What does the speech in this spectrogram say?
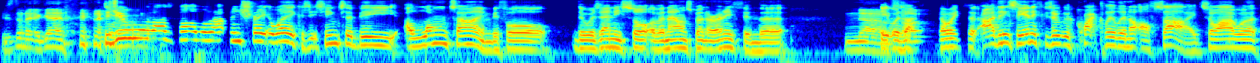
he's done it again. Did you realise what was happening straight away? Because it seemed to be a long time before there was any sort of announcement or anything that No, it was so- like going to. I didn't see anything because it was quite clearly not offside. So I were.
